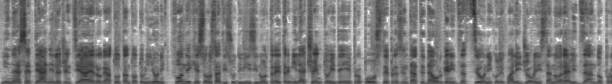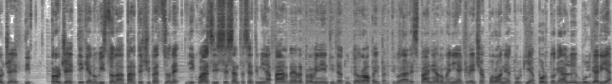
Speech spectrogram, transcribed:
In sette anni l'agenzia ha erogato 88 milioni, fondi che sono stati suddivisi in oltre 3.100 idee proposte presentate da organizzazioni con le quali i giovani stanno realizzando progetti progetti che hanno visto la partecipazione di quasi 67.000 partner provenienti da tutta Europa, in particolare Spagna, Romania, Grecia, Polonia, Turchia, Portogallo e Bulgaria.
